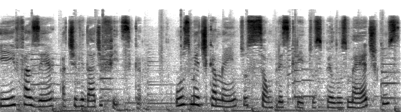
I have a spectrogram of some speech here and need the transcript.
e fazer atividade física. Os medicamentos são prescritos pelos médicos,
